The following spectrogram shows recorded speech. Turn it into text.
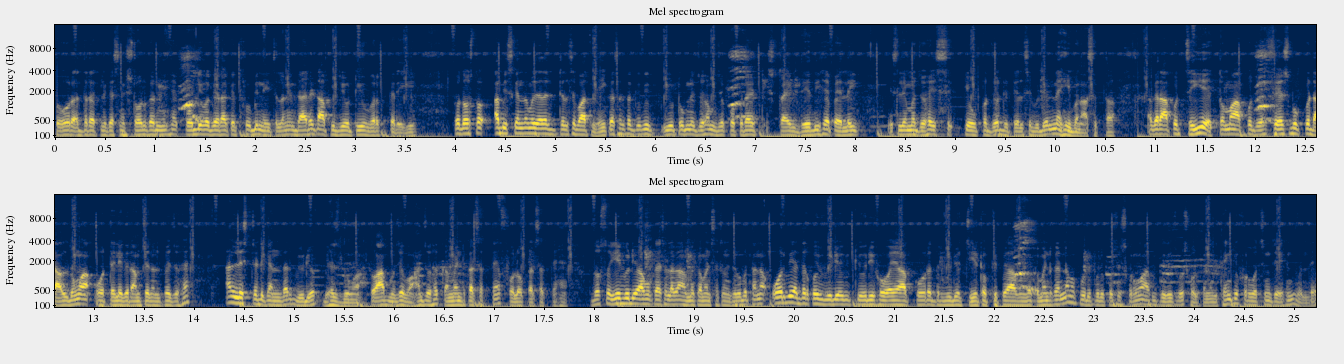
तो और अदर एप्लीकेशन इंस्टॉल करनी है। कोडी वगैरह के थ्रू भी नहीं चलानी। डायरेक्ट आपकी जियो वर्क करेगी। तो दोस्तों अब इसके अंदर मैं ज़्यादा डिटेल से बात नहीं कर सकता क्योंकि यूट्यूब ने जो है मुझे कॉपीराइट स्ट्राइक दे दी है पहले ही। इसलिए मैं जो है इसके ऊपर जो डिटेल से वीडियो नहीं बना सकता। अगर आपको चाहिए तो मैं आपको जो है फेसबुक पर डाल दूँगा और टेलीग्राम चैनल पर जो है अनलिस्टेड के अंदर वीडियो भेज दूँगा। तो आप मुझे वहाँ जो है कमेंट कर सकते हैं फॉलो कर सकते हैं। दोस्तों ये वीडियो आपको कैसा लगा? हमें कमेंट सेक्शन में ज़रूर बताना। और भी अगर कोई वीडियो की क्यूरी हो या आपको और अदर वीडियो चाहिए टॉपिक पर आप कमेंट करना, मैं पूरी पूरी कोशिश करूँगा आपकी क्यूरी को सोल्व करने थैंक यू फॉर वॉचिंग जय हिंद वंदे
